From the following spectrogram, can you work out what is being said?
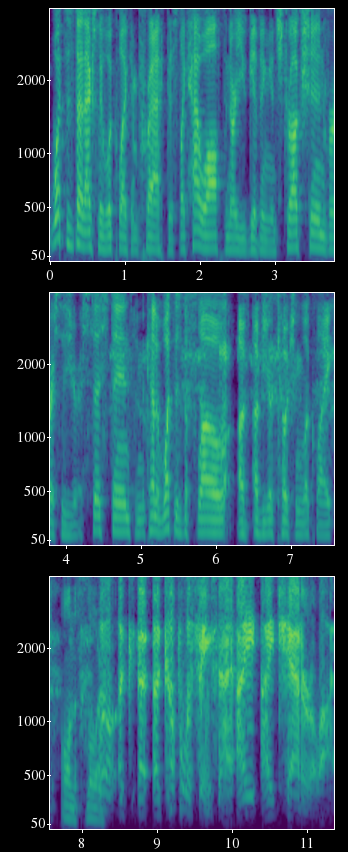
What does that actually look like in practice? Like, how often are you giving instruction versus your assistants, and kind of what does the flow of, of your coaching look like on the floor? Well, a, a, couple of things. I, I, I chatter a lot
